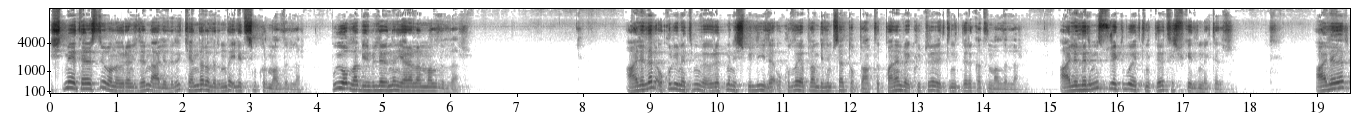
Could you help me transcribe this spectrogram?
İşitme yetersizliği olan öğrencilerin aileleri kendi aralarında iletişim kurmalıdırlar. Bu yolla birbirlerinden yararlanmalıdırlar. Aileler okul yönetimi ve öğretmen işbirliği ile okulda yapılan bilimsel toplantı, panel ve kültürel etkinliklere katılmalıdırlar. Ailelerimiz sürekli bu etkinliklere teşvik edilmektedir. Aileler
